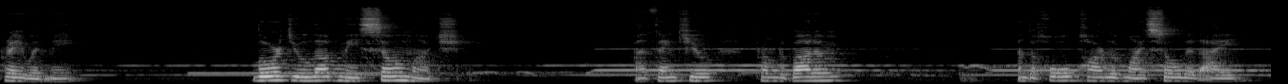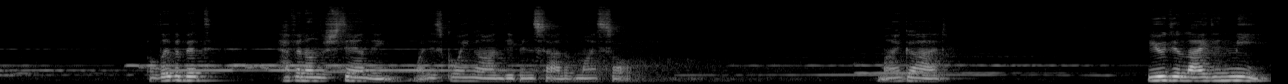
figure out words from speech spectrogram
Pray with me Lord, you love me so much. I thank you from the bottom and the whole part of my soul that I a little bit have an understanding what is going on deep inside of my soul. My God, you delight in me.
